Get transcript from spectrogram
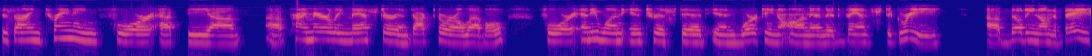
designed training for at the uh, uh, primarily master and doctoral level for anyone interested in working on an advanced degree, uh, building on the base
